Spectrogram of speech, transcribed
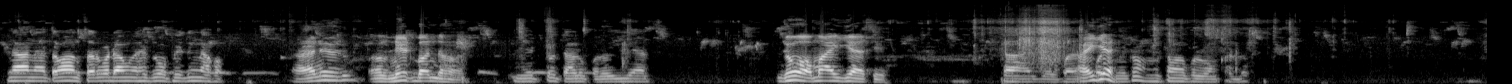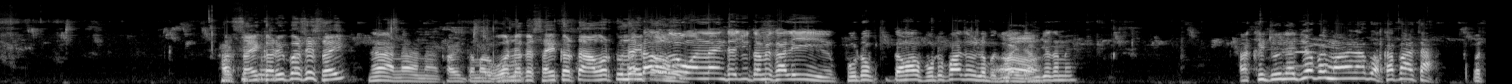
ના ના તમામ સર્વર ડાઉન હે જો ફિટિંગ નાખો. હા ને નેટ બંધ હ નેટ તો ચાલુ કરો યાર. જો અમે આવી ગયા છે. હા, આવી ગયા? આવી ગયા? હું તમારા પર લોન કરી દઉં. સહી કરવી પડશે સહી? ના ના ના ખાલી તમારું નકર સહી કરતા આવડતું નહીં બધું ઓનલાઈન થઈ ગયું તમે ખાલી ફોટો તમારો ફોટો પાડો એટલે બધું આવી જાય. તમે? આખી જોઈ લેજો ભાઈ મારા ના બોખા પાછા.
